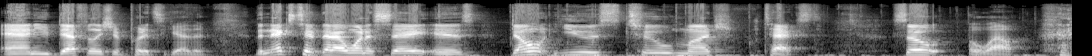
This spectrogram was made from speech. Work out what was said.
and you definitely should put it together. The next tip that I want to say is don't use too much text. So, oh wow.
